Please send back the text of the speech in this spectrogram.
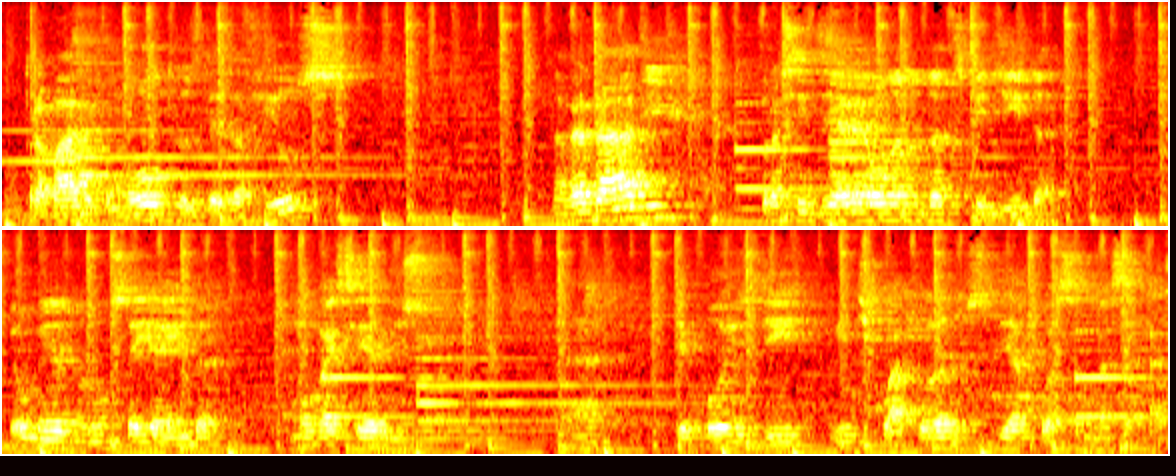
no trabalho com outros desafios. Na verdade, por assim dizer, é o ano da despedida. Eu mesmo não sei ainda como vai ser isso né? depois de 24 anos de atuação nessa casa.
